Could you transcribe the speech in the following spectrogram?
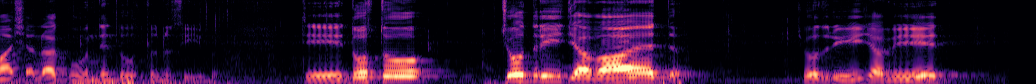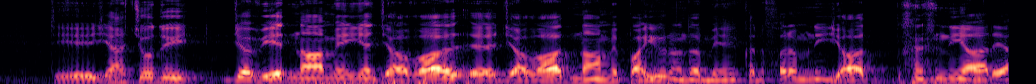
ماشاءاللہ اگوں ہوندے دوستو نصیب۔ تے دوستو چودھری جاوید ਤੇ ਜਾਂ ਚੌਧਰੀ ਜਾਵੇਦ ਨਾਮ ਹੈ ਜਾਂ ਜਾਵਾਦ ਜਾਵਾਦ ਨਾਮ ਹੈ, ਭਾਈ ਹੋਰਾਂ ਦਾ ਮੈਂ ਕਨਫਰਮ ਨਹੀਂ, ਯਾਦ ਨਹੀਂ ਆ ਰਿਹਾ।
